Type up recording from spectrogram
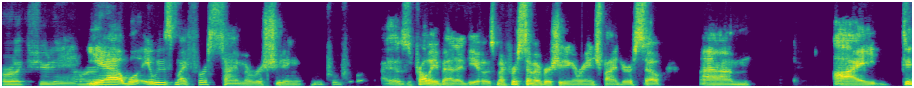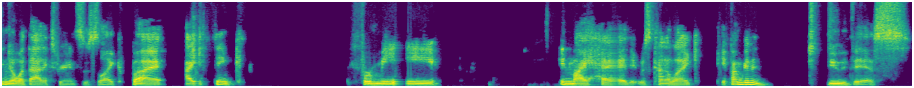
or like shooting or Yeah, well, it was my first time ever shooting. It was probably a bad idea. It was my first time ever shooting a rangefinder, so um, I didn't know what that experience was like. But I think for me, in my head, it was kind of like if I'm going to do this,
